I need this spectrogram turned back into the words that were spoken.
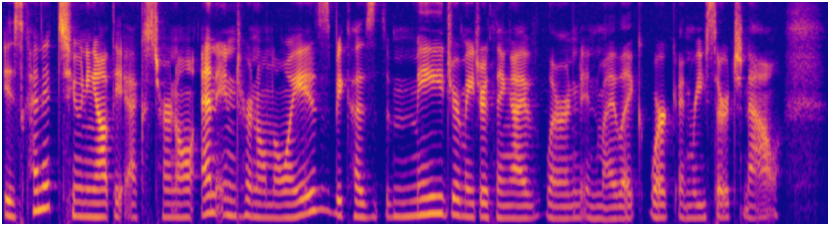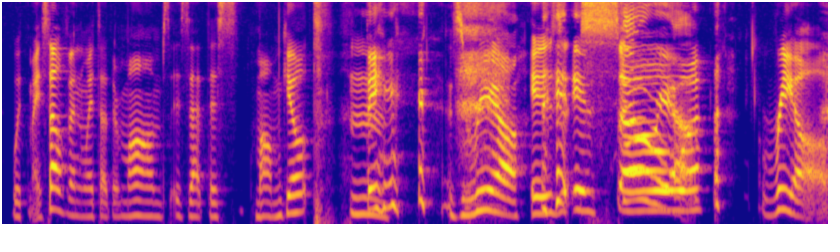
is kind of tuning out the external and internal noise because the major major thing I've learned in my like work and research now with myself and with other moms is that this mom guilt mm. thing is real. is it is so, so real. real.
